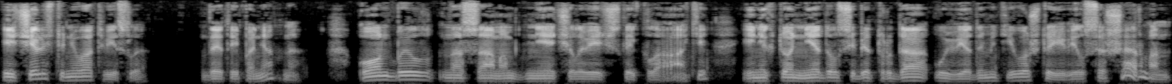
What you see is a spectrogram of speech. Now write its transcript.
И челюсть у него отвисла. Да это и понятно. Он был на самом дне человеческой клоаки, и никто не дал себе труда уведомить его, что явился Шерман.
